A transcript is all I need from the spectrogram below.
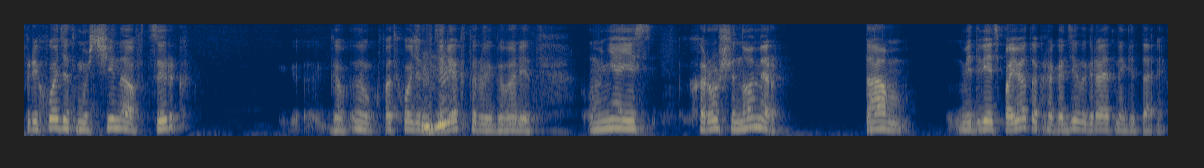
Приходит мужчина в цирк, г- ну, подходит к Мгм. директору и говорит, у меня есть хороший номер, там медведь поет, а крокодил играет на гитаре.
